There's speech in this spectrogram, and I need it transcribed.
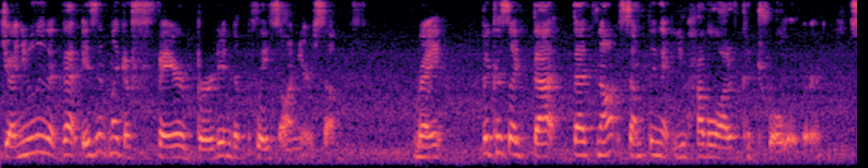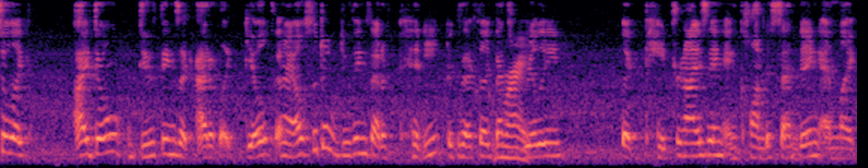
genuinely that that isn't like a fair burden to place on yourself mm. right? Because like that that's not something that you have a lot of control over. So like I don't do things like out of like guilt and I also don't do things out of pity because I feel like that's Right. really like patronizing and condescending and like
